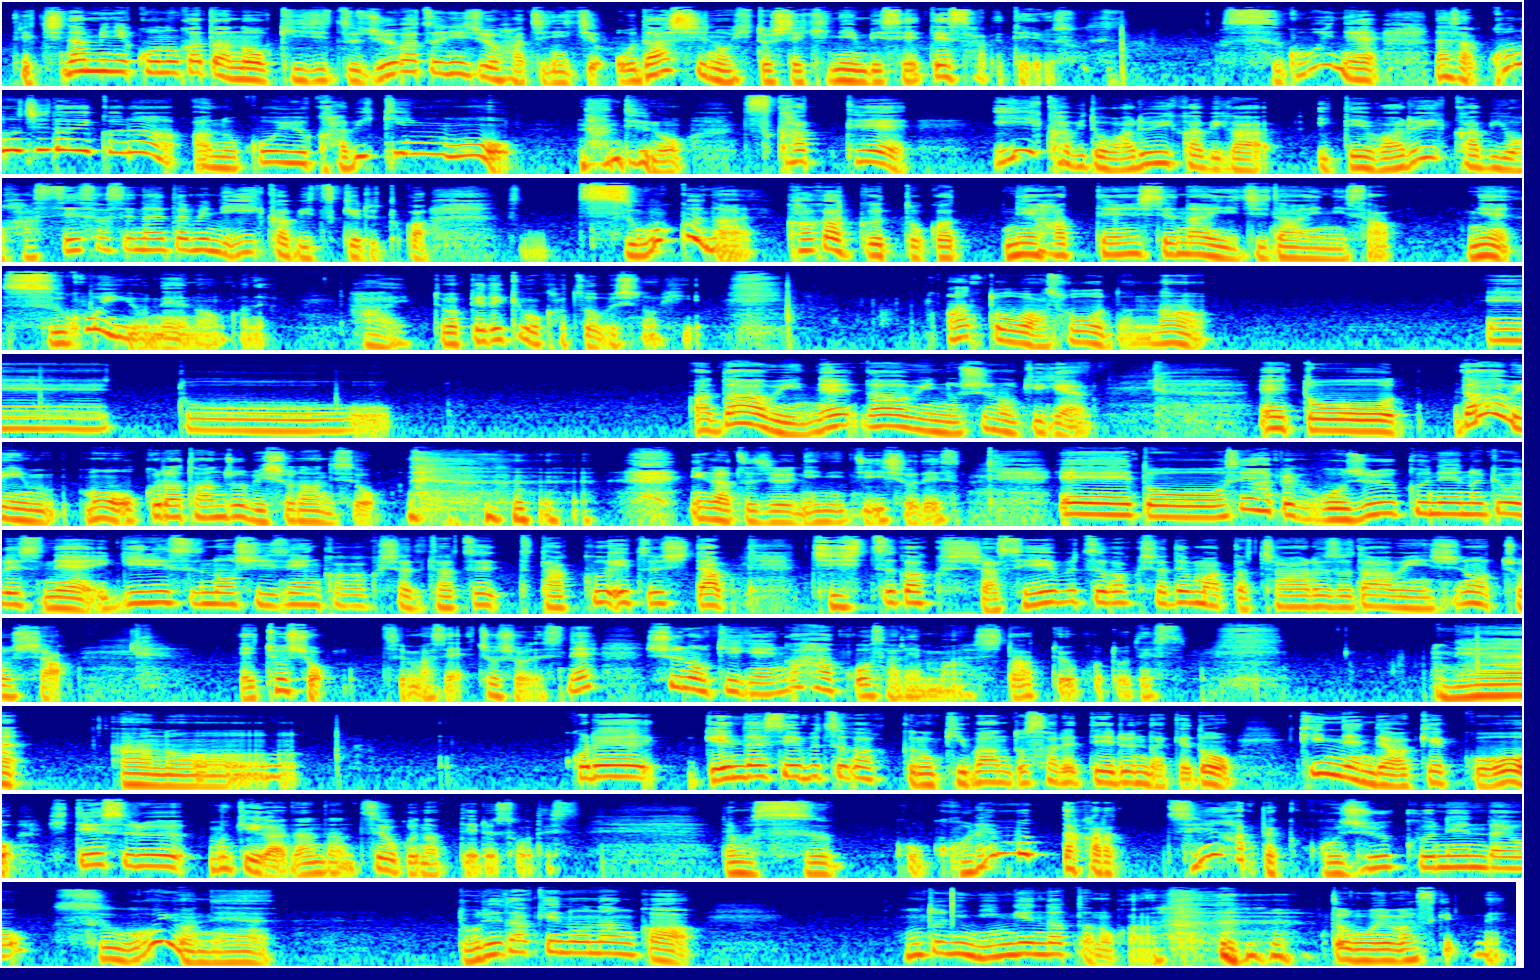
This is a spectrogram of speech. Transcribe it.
でちなみにこの方の期日10月28日お出汁の日として記念日制定されているそうです。すごいね。皆さんこの時代からあのこういうカビ菌をなんていうの使っていいカビと悪いカビがいて悪いカビを発生させないためにいいカビつけるとかすごくない？科学とかね発展してない時代にさねすごいよねなんかね。はいというわけで今日は鰹節の日。あとはそうだなえー、っとあダーウィンねダーウィンの種の起源えー、っとダーウィンもオクラ誕生日一緒なんですよ。2月12日一緒です。えっ、ー、と、1859年の今日ですね、イギリスの自然科学者で卓越した地質学者、生物学者でもあったチャールズ・ダーウィン氏の著者、え著書。すいません。著書ですね。種の起源が発行されました。ということです。ね。あのこれ現代生物学の基盤とされているんだけど近年では結構否定する向きがだんだん強くなっているそうです。でもすこれもだから1859年だよすごいよね。どれだけのなんか本当に人間だったのかな？と思いますけどね。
